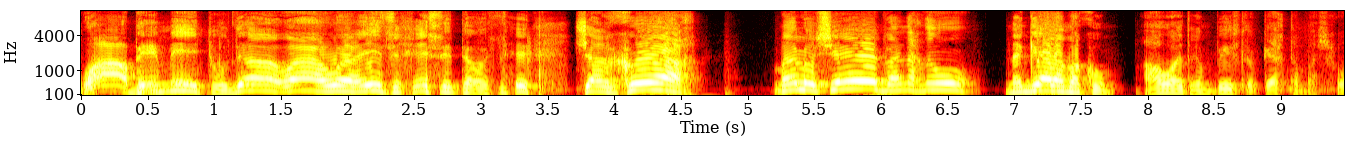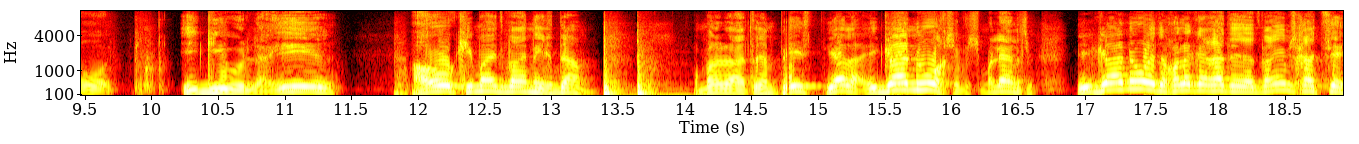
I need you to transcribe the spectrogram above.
וואו, באמת, תודה, וואו, וואו, איזה חסד אתה עושה, יישר כוח. אומר לו, שב, ואנחנו נגיע למקום. ההוא הטרמפיסט לוקח את המשכות, הגיעו לעיר, ההוא כמעט כבר נרדם. אומר לו הטרמפיסט, יאללה, הגענו, עכשיו יש מלא אנשים, הגענו, אתה יכול לקחת את הדברים שלך, צא.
